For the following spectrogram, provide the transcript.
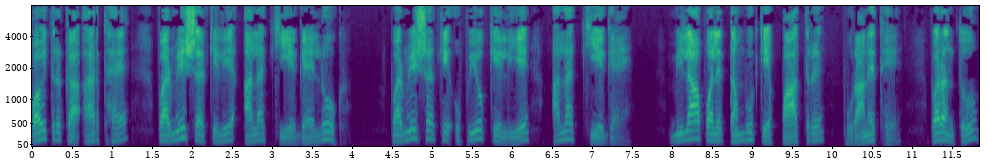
पवित्र का अर्थ है, परमेश्वर के लिए अलग किए गए लोग। परमेश्वर के उपयोग के लिए अलग किए गए। मिलाप वाले तंबू के पात्र पुराने थे, परंतु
